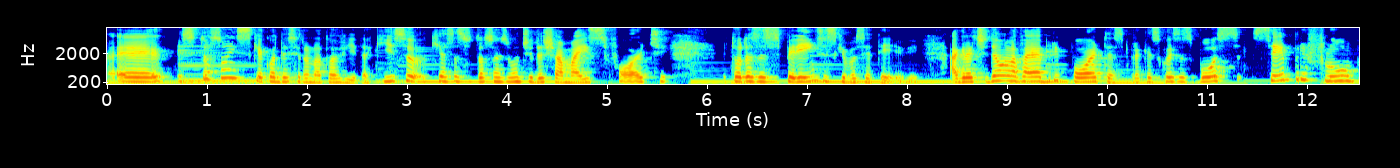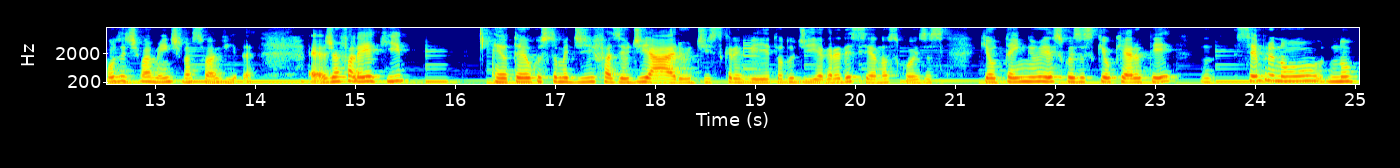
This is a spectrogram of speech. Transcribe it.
é, situações que aconteceram na tua vida, que isso, que essas situações vão te deixar mais forte, todas as experiências que você teve. A gratidão ela vai abrir portas para que as coisas boas sempre fluam positivamente na sua vida. É, já falei aqui eu tenho o costume de fazer o diário, de escrever todo dia, agradecendo as coisas que eu tenho e as coisas que eu quero ter sempre no, no,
